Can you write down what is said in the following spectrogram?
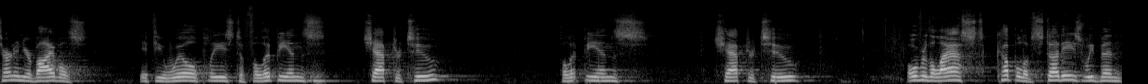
Turn in your Bibles, if you will, please, to Philippians chapter 2. Philippians chapter 2. Over the last couple of studies, we've been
